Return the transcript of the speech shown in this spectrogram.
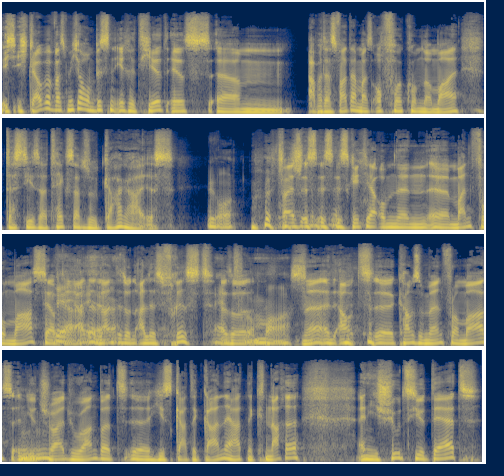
ich, ich glaube, was mich auch ein bisschen irritiert ist, ähm, aber das war damals auch vollkommen normal, dass dieser Text absolut gaga ist. Ja. Weil es, es, es, geht ja um einen äh, Mann vom Mars, der auf ja, der Erde ja. landet und alles frisst. Man also, from Mars. Ne, and out uh, comes a man from Mars and mhm. you try to run, but uh, he's got a gun, er hat eine Knarre and he shoots you dead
